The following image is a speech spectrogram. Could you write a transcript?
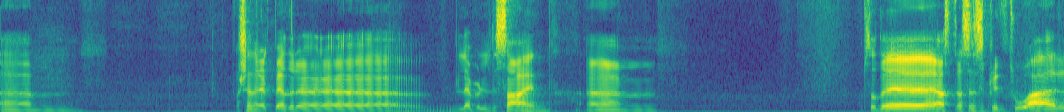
Um, generelt bedre eh, level design. Um, så det Assassin's Creed 2 er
